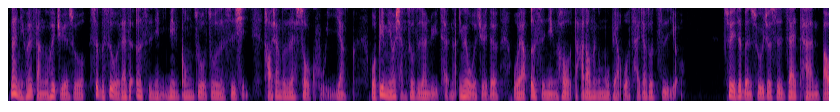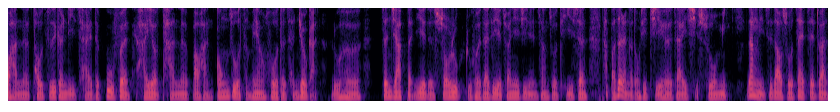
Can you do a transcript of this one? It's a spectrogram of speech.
那你会反而会觉得说，是不是我在这二十年里面工作做的事情，好像都是在受苦一样？我并没有享受这段旅程啊，因为我觉得我要二十年后达到那个目标，我才叫做自由。所以这本书就是在谈包含了投资跟理财的部分，还有谈了包含工作怎么样获得成就感，如何增加本业的收入，如何在自己的专业技能上做提升。他把这两个东西结合在一起说明，让你知道说，在这段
